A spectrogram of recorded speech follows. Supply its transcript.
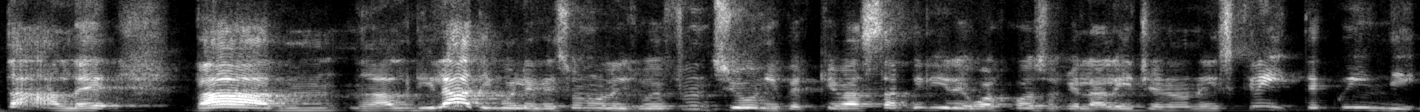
tale va mh, al di là di quelle che sono le sue funzioni perché va a stabilire qualcosa che la legge non è scritta e quindi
